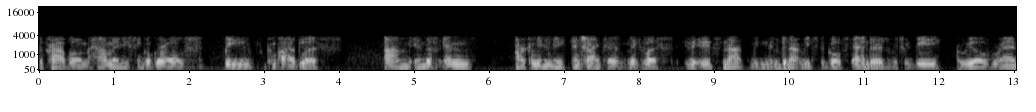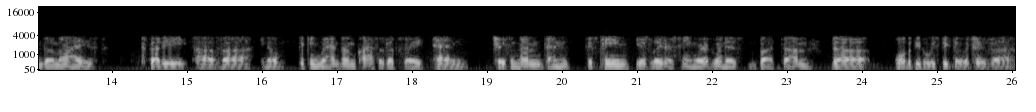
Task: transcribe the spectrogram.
the problem. How many single girls we compiled lists um, in the in our community and trying to make lists. It's not, we did not reach the gold standard, which would be a real randomized study of, uh, you know, picking random classes, let's say, and chasing them 10, 15 years later, seeing where everyone is. But um, the all the people we speak to, which is uh,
